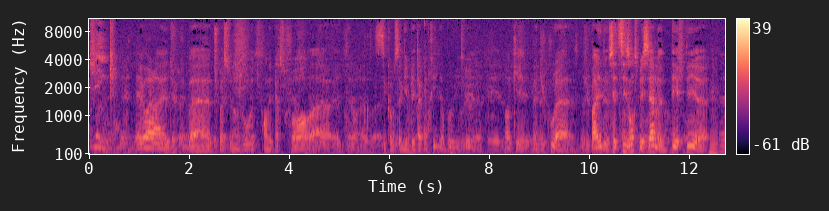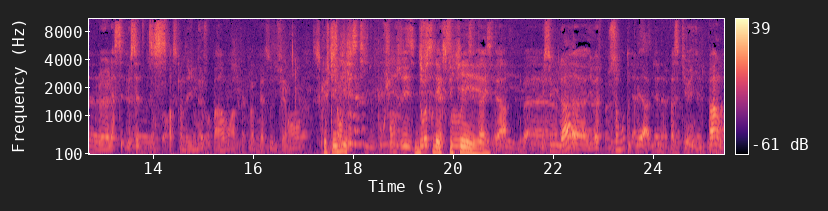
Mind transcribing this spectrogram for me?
King Et voilà, et du coup, bah, tu passes le niveau, tu prends des persos forts, euh, et t'as- voilà. c'est comme ça le gameplay, t'as compris un peu vite fait. euh. Ok, euh, du coup, là, je vais parler de cette saison spéciale TFT, euh, le, la- le 7-10, parce qu'il y en a eu 9 auparavant, avec plein de persos différents. C'est ce que je t'ai changent dit. les skins pour changer C'est d'autres difficile à expliquer. etc., etc. Mais celui-là, euh, il va sûrement te plaire, Parce qu'il parle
